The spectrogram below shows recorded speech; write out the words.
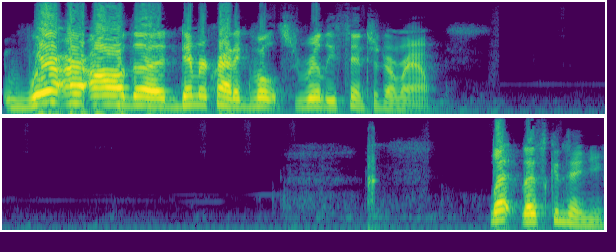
where are all the Democratic votes really centered around? But let's continue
